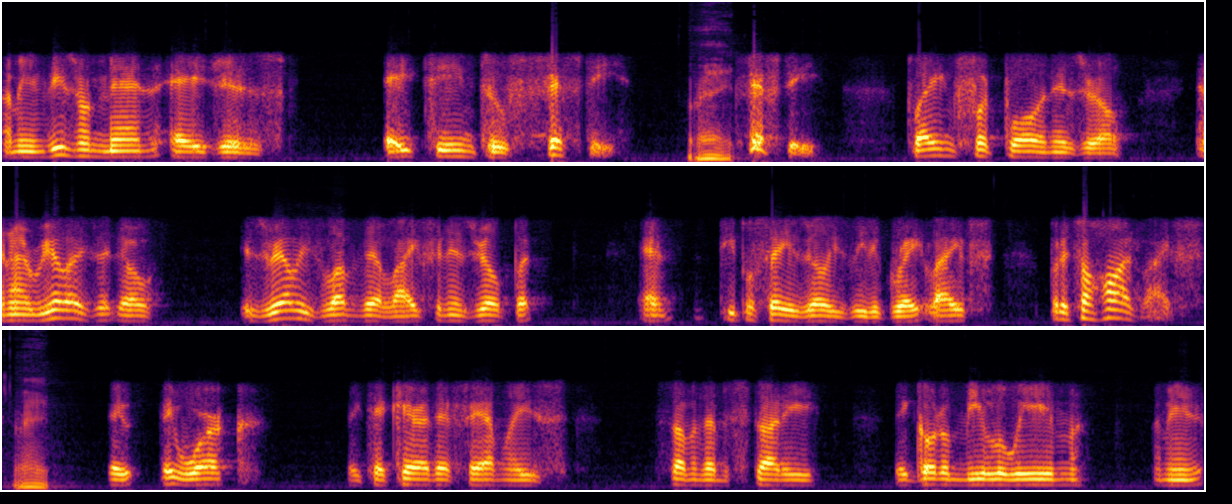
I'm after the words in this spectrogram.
I mean, these were men ages 18 to 50. Right. 50 playing football in Israel. And I realized that, you know, Israelis love their life in Israel, but, and people say Israelis lead a great life, but it's a hard life. Right. They, they work, they take care of their families, some of them study, they go to Miluim. I mean,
